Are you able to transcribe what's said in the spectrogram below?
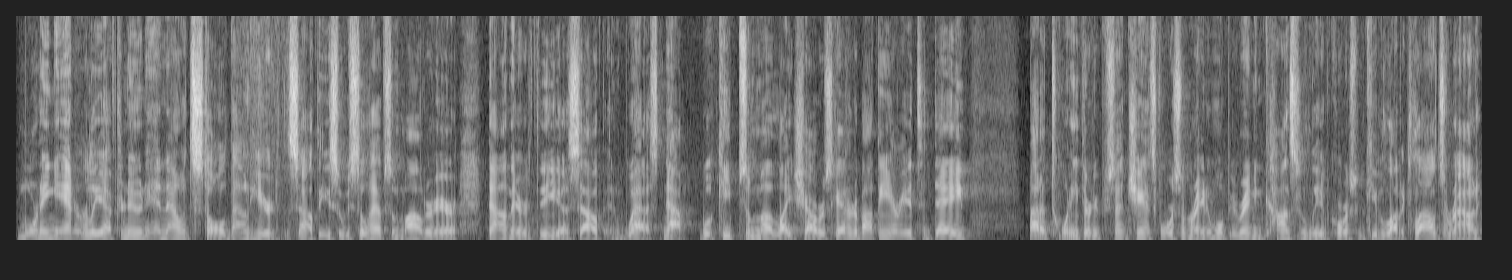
morning and early afternoon, and now it's stalled down here to the southeast. So we still have some milder air down there at the uh, south and west. Now, we'll keep some uh, light showers scattered about the area today. About a 20 30% chance for some rain. It won't be raining constantly, of course. We keep a lot of clouds around.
